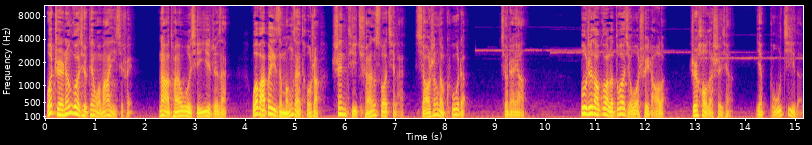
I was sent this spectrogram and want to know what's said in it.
我只能过去跟我妈一起睡。那团雾气一直在，我把被子蒙在头上。身体蜷缩起来，小声的哭着。就这样，不知道过了多久，我睡着了。之后的事情也不记得了。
